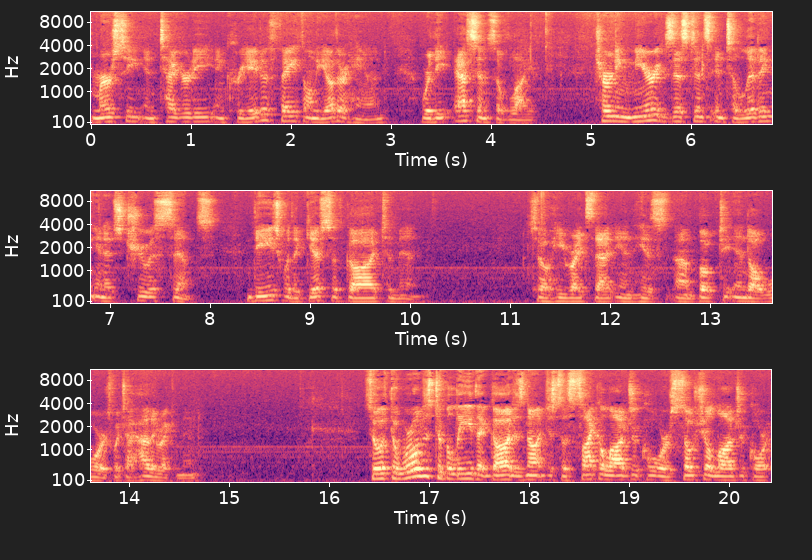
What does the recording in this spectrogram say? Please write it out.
mercy, integrity, and creative faith, on the other hand, were the essence of life, turning mere existence into living in its truest sense. These were the gifts of God to men. So he writes that in his um, book, To End All Wars, which I highly recommend. So, if the world is to believe that God is not just a psychological or sociological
